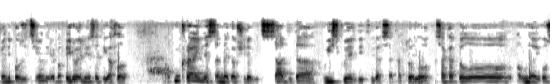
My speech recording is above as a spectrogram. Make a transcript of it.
ჩვენი პოზიციონირება პირველი ესეთი ახლა უკრაინასთან დაკავშირებით სად და ვის გვერდით დგას საქართველო? საქართველო უნდა იყოს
